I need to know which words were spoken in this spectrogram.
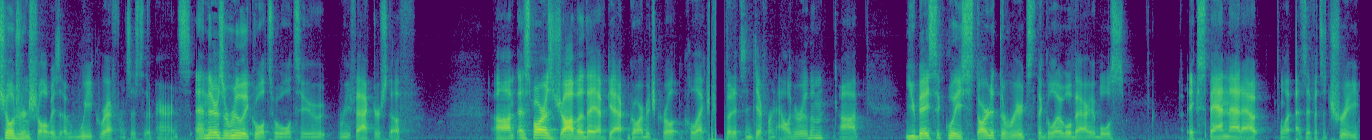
children should always have weak references to their parents. And there's a really cool tool to refactor stuff. Um, as far as Java, they have garbage collection, but it's a different algorithm. Uh, you basically start at the roots, the global variables, expand that out as if it's a tree,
